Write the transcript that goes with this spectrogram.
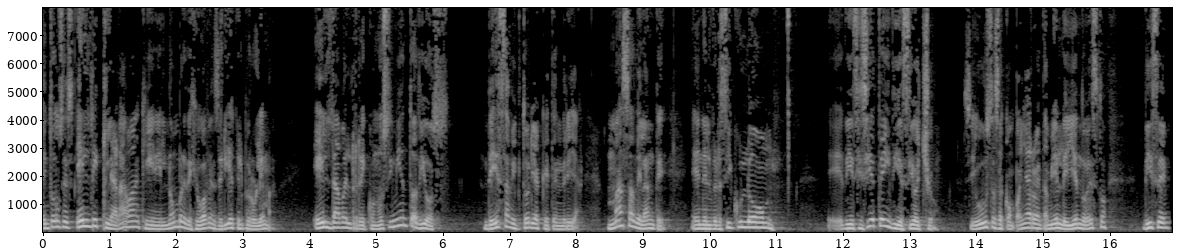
Entonces él declaraba que en el nombre de Jehová vencería aquel problema. Él daba el reconocimiento a Dios de esa victoria que tendría. Más adelante, en el versículo 17 eh, y 18, si gustas acompañarme también leyendo esto, dice,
